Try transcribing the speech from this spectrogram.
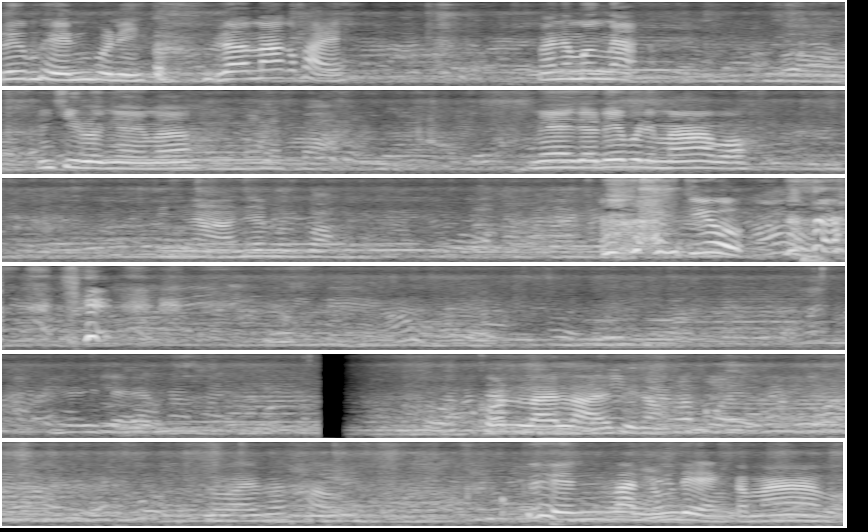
ลืมเห็นผู้นี่เลิศมากกับไผมานะมึงน่ะบ่มึงขี่รถใหญ่มาเออมันละปะแม่จะได้บ่ได้มาบ่เป็นหนาเนี่ยมันกว่าง จิวคนหลายๆพี่น้องร้อยพระเขาก็เห็นบ้านน้องแดงกับมาบ่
